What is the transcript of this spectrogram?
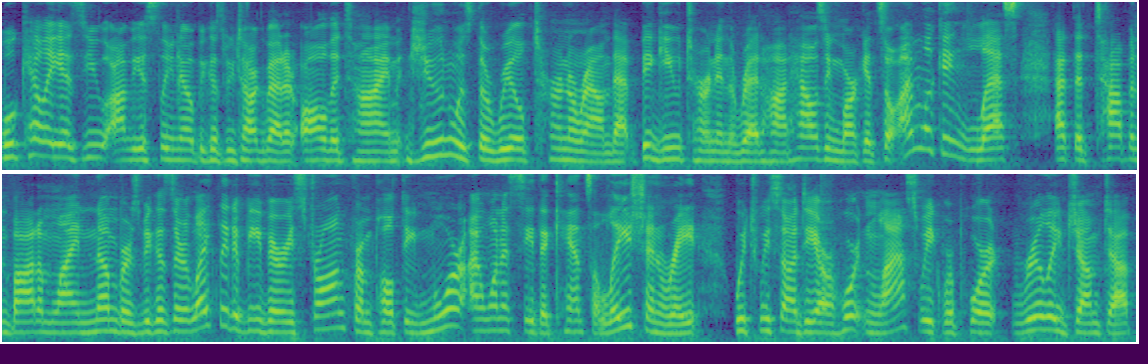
Well, Kelly, as you obviously know, because we talk about it all the time, June was the real turnaround, that big U turn in the red hot housing market. So I'm looking less at the top and bottom line numbers because they're likely to be very strong from Pulte. More, I want to see the cancellation rate, which we saw DR Horton last week report really jumped up.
